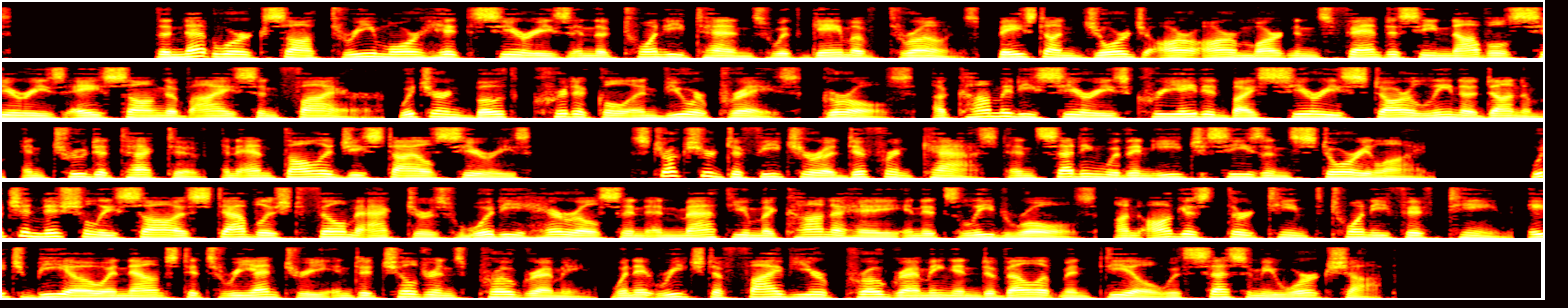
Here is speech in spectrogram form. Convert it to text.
The network saw three more hit series in the 2010s with Game of Thrones, based on George R. R. Martin's fantasy novel series A Song of Ice and Fire, which earned both critical and viewer praise, Girls, a comedy series created by series star Lena Dunham, and True Detective, an anthology-style series, Structured to feature a different cast and setting within each season's storyline which initially saw established film actors Woody Harrelson and Matthew McConaughey in its lead roles. On August 13, 2015, HBO announced its re-entry into children's programming, when it reached a five-year programming and development deal with Sesame Workshop.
